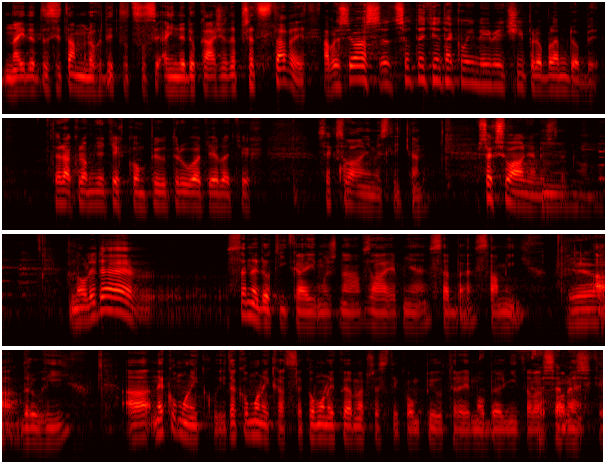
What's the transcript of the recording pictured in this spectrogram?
najdete si tam mnohdy to, co si ani nedokážete představit. A prosím vás, co teď je takový největší problém doby? Teda kromě těch počítačů a těchto těch, Sexuálně myslíte? sexuálně myslím. Hmm. No. No lidé se nedotýkají možná vzájemně sebe samých Jo. a druhých a nekomunikují. Ta komunikace, komunikujeme přes ty počítače, mobilní telefony SMSky.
